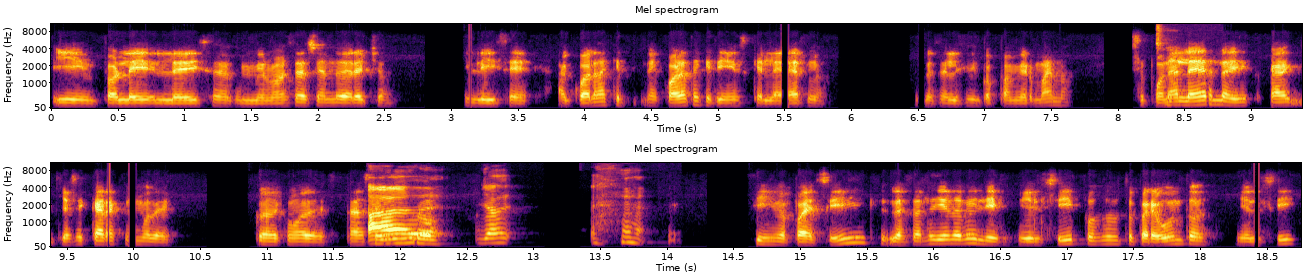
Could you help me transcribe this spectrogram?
Y por le, le dice, mi hermano está haciendo derecho. Y le dice, acuérdate que, acuérdate que tienes que leerlo. Entonces le dice mi papá a mi hermano. Se pone Sí. a leerlo y ya se cara como de, como de, ¿estás Ah, seguro? ya. Y mi papá, sí, ¿la estás leyendo, Billy? Y él, sí, pues te pregunto. Y él, sí.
